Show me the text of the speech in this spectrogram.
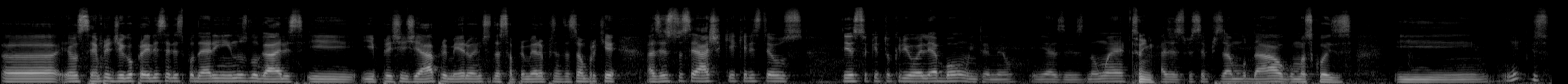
ah, eu sempre digo pra eles se eles puderem ir nos lugares e, e prestigiar primeiro antes dessa primeira apresentação, porque às vezes você acha que aqueles teus textos que tu criou ele é bom, entendeu? E às vezes não é. Sim. Às vezes você precisa mudar algumas coisas. E, e é isso.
